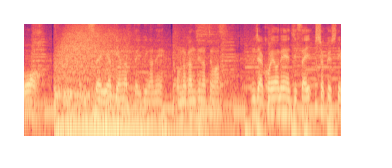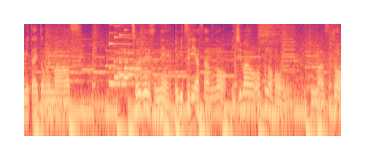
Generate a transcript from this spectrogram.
おお。実際焼き上がったエビがねこんな感じになってます。じゃあこれをね実際試食してみたいと思います。それでですねエビ釣り屋さんの一番奥の方に行きますと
